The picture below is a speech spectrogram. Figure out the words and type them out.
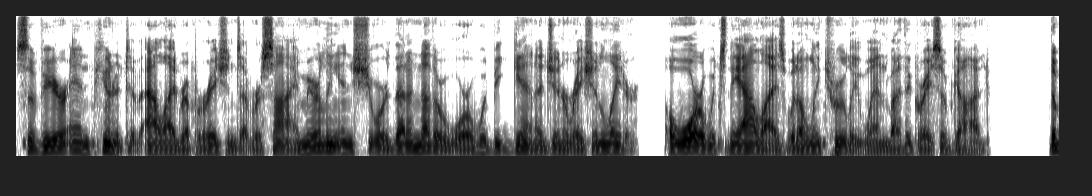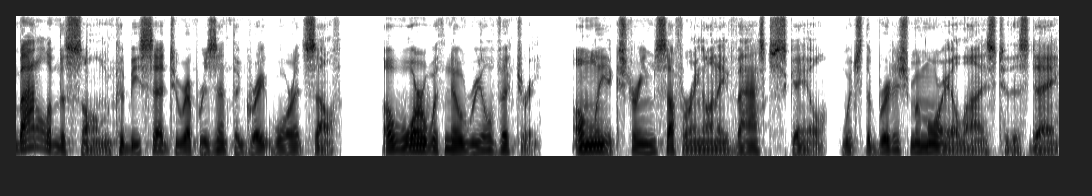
severe and punitive Allied reparations at Versailles merely ensured that another war would begin a generation later, a war which the Allies would only truly win by the grace of God. The Battle of the Somme could be said to represent the Great War itself, a war with no real victory, only extreme suffering on a vast scale, which the British memorialize to this day.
